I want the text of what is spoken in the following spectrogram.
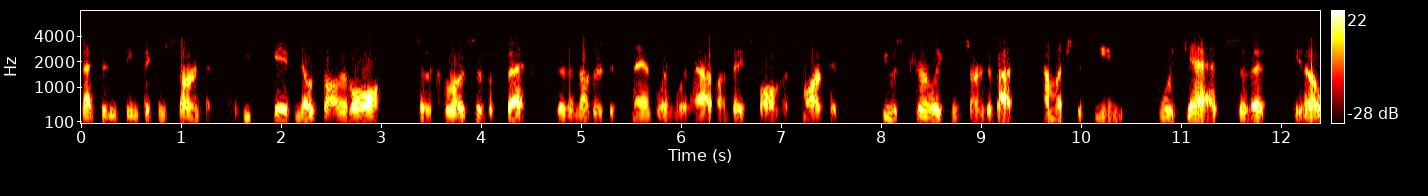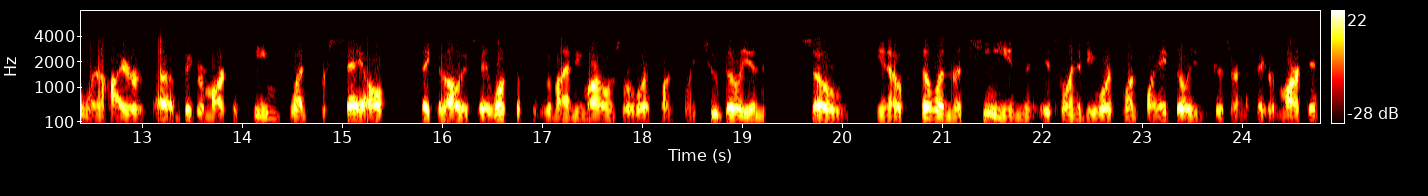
that didn't seem to concern him. He gave no thought at all to the corrosive effects that another dismantling would have on baseball in this market. He was purely concerned about how much the team would get so that, you know, when a higher, uh, bigger market team went for sale, they could always say, look, the, the Miami Marlins were worth 1.2 billion. So you know, fill in the team is going to be worth 1.8 billion because they're in a bigger market,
